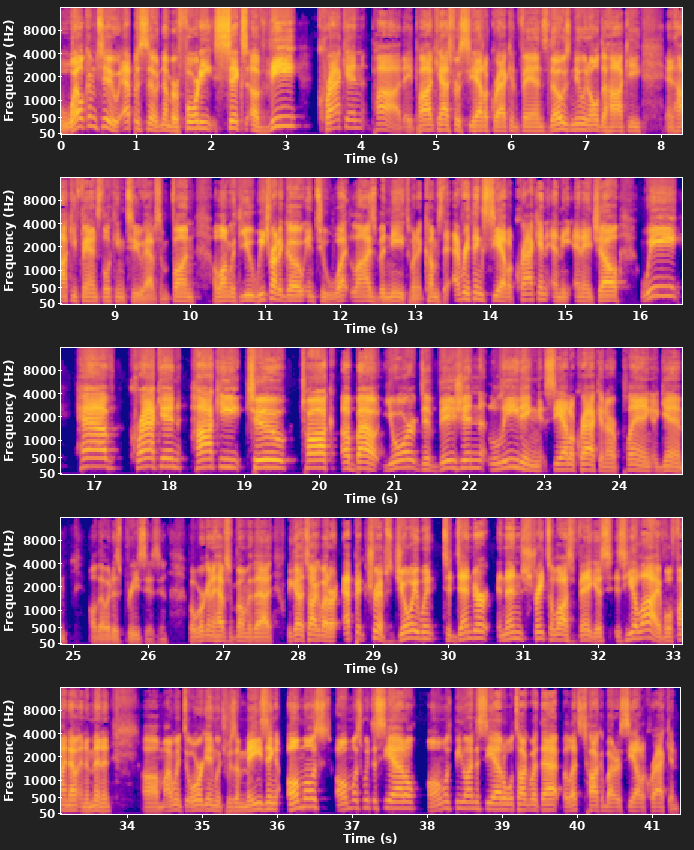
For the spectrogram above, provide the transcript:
Welcome to episode number 46 of the Kraken Pod, a podcast for Seattle Kraken fans, those new and old to hockey, and hockey fans looking to have some fun. Along with you, we try to go into what lies beneath when it comes to everything Seattle Kraken and the NHL. We have Kraken hockey to talk about. Your division leading Seattle Kraken are playing again although it is preseason. But we're going to have some fun with that. We got to talk about our epic trips. Joey went to Denver and then straight to Las Vegas. Is he alive? We'll find out in a minute. Um, I went to Oregon, which was amazing. Almost, almost went to Seattle. Almost beeline to Seattle. We'll talk about that. But let's talk about our Seattle Kraken.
